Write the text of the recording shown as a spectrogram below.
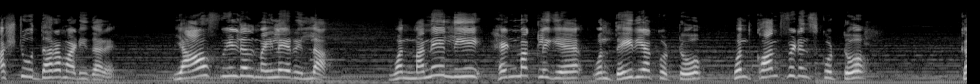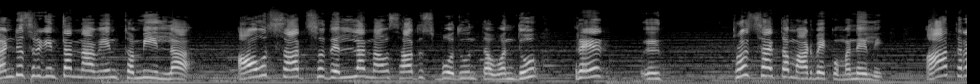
ಅಷ್ಟು ಉದ್ಧಾರ ಮಾಡಿದ್ದಾರೆ. ಯಾವ ಫೀಲ್ಡಲ್ಲಿ ಮಹಿಳೆಯರಿಲ್ಲ ಒಂದು ಮನೆಯಲ್ಲಿ ಹೆಣ್ಮಕ್ಳಿಗೆ ಒಂದು ಧೈರ್ಯ ಕೊಟ್ಟು, ಒಂದು ಕಾನ್ಫಿಡೆನ್ಸ್ ಕೊಟ್ಟು, ಗಂಡಸರಿಗಿಂತ ನಾವೇನು ಕಮ್ಮಿ ಇಲ್ಲ. ಅವ್ರು ಸಾಧಿಸೋದೆಲ್ಲ ನಾವು ಸಾಧಿಸ್ಬೋದು ಅಂತ ಒಂದು ಪ್ರೇ ಪ್ರೋತ್ಸಾಹಿತ ಮಾಡಬೇಕು ಮನೆಯಲ್ಲಿ. ಆ ಥರ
